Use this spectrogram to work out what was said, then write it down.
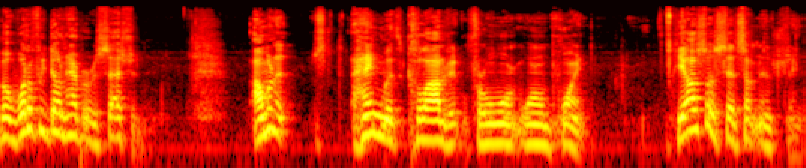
But what if we don't have a recession? I want to hang with Kolanovic for one, one point. He also said something interesting.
